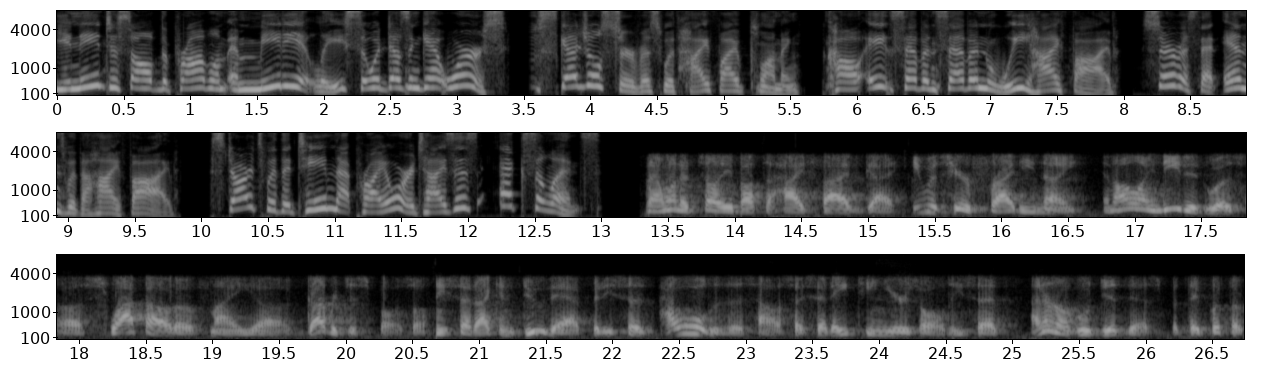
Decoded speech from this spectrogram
You need to solve the problem immediately so it doesn't get worse. Schedule service with High Five Plumbing. Call 877 We High Five. Service that ends with a high five starts with a team that prioritizes excellence. And I want to tell you about the high five guy. He was here Friday night, and all I needed was a swap out of my uh, garbage disposal. He said, I can do that, but he said, How old is this house? I said, 18 years old. He said, I don't know who did this, but they put the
